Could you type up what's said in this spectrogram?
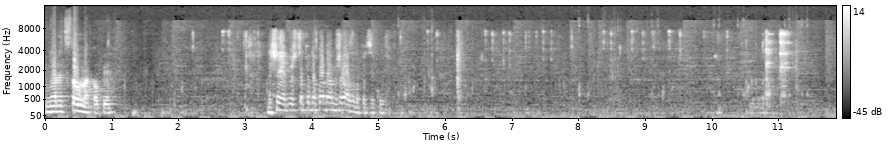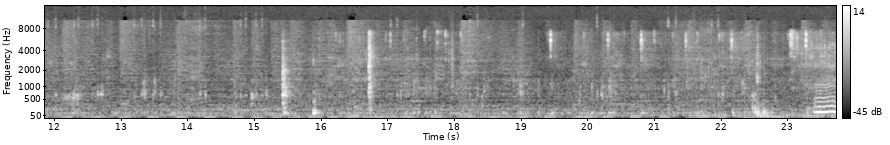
Ja redstone kopię. Znaczy nie, wiesz co, podokładam żelazo do piecyków. Mm,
